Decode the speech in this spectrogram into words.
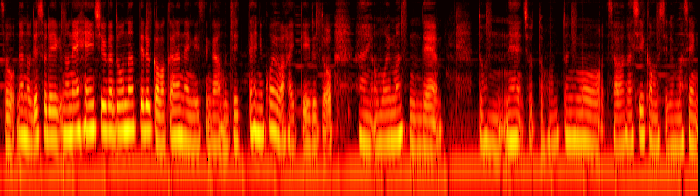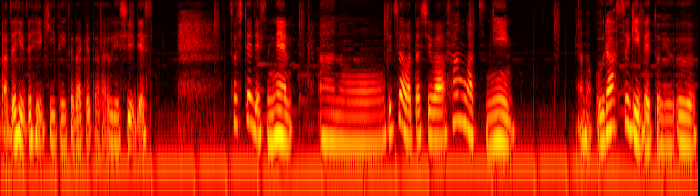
そう。なのでそれのね編集がどうなってるかわからないんですがもう絶対に声は入っていると、はい、思いますのでどんねちょっと本当にもう騒がしいかもしれませんがぜひぜひ聞いていただけたら嬉しいです。そしてですねあの実は私は3月にあの裏杉部という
